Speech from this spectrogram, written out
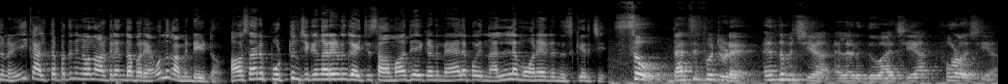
ഉണ്ട് ഈ കൽത്തപ്പത്തിന് നിങ്ങളുടെ നാട്ടിൽ എന്താ പറയാ? ഒന്ന് കമന്റ് ചെയ്യട്ടോ അവസാനം പുട്ടും ചിക്കൻ കറികളും കഴിച്ച് സമാധി ആയിക്കാണ്ട് മേലെ പോയി നല്ല മോനായിട്ട് നിസ്കരിച്ച്. So that's it for today എന്താ ചെയ്യുക എല്ലാവരും ദുവാ ചെയ്യുക ഫോളോ ചെയ്യുക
